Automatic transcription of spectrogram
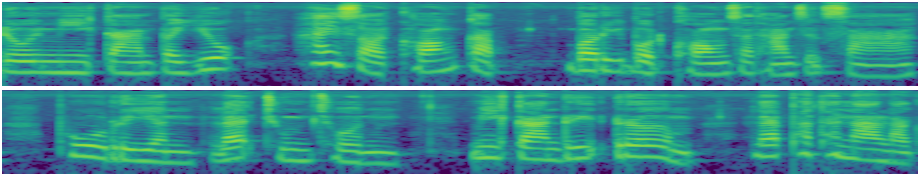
โดยมีการประยุกต์ให้สอดคล้องกับบริบทของสถานศึกษา ผู้เรียนและชุมชน มีการริเริ่มและพัฒนาหลัก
